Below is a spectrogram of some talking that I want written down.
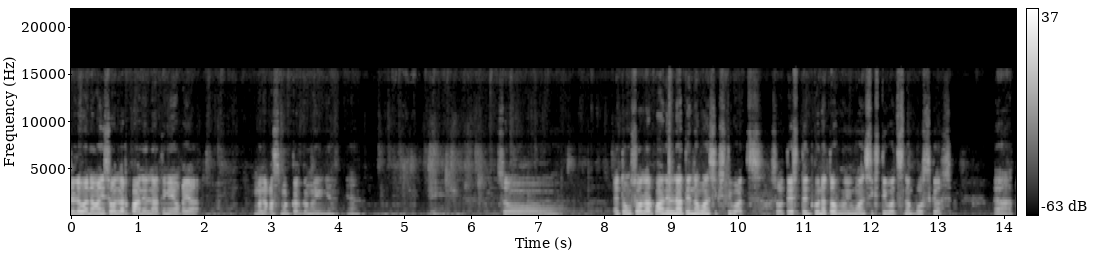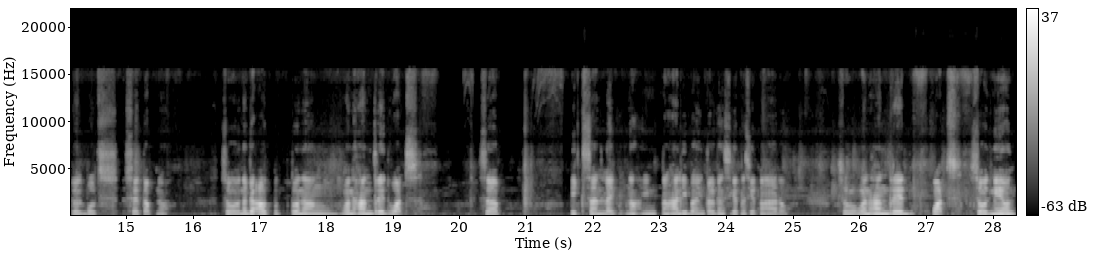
dalawa na nga yung solar panel natin ngayon kaya malakas magkarga ngayon yan. yan. Okay. So, itong solar panel natin na 160 watts. So, tested ko na to, yung 160 watts na Bosca ah, 12 volts setup, no. So, nag-output to ng 100 watts sa peak sunlight, no. Yung tanghali ba, yung talagang sikat na sikat ng araw. So 100 watts. So ngayon,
